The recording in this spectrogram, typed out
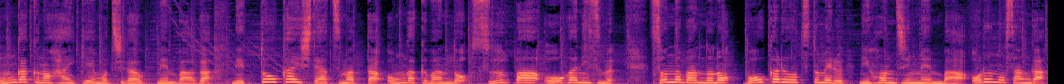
音楽の背景も違うメンバーがネットを介して集まった音楽バンドスーパーオーガニズム。そんなバンドのボーカルを務める日本人メンバーオロノさんが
